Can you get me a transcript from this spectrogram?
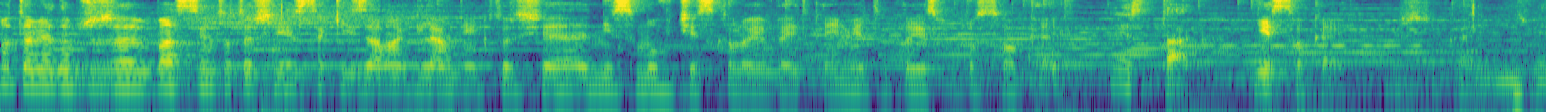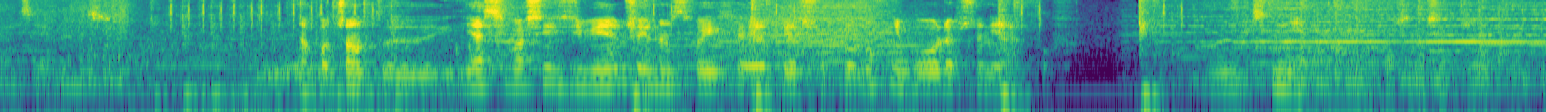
O tyle dobrze, że Bastion to też nie jest taki zamek dla mnie, który się niesamowicie skaluje w late game, tylko jest po prostu ok. Jest tak, Jest ok. jest okej, nic więcej, więc... Na początku, ja się właśnie zdziwiłem, że jednym z swoich e, pierwszych ruchów nie było ulepszenie elfów. Nic nie wiem, ważniejsze priorytety.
